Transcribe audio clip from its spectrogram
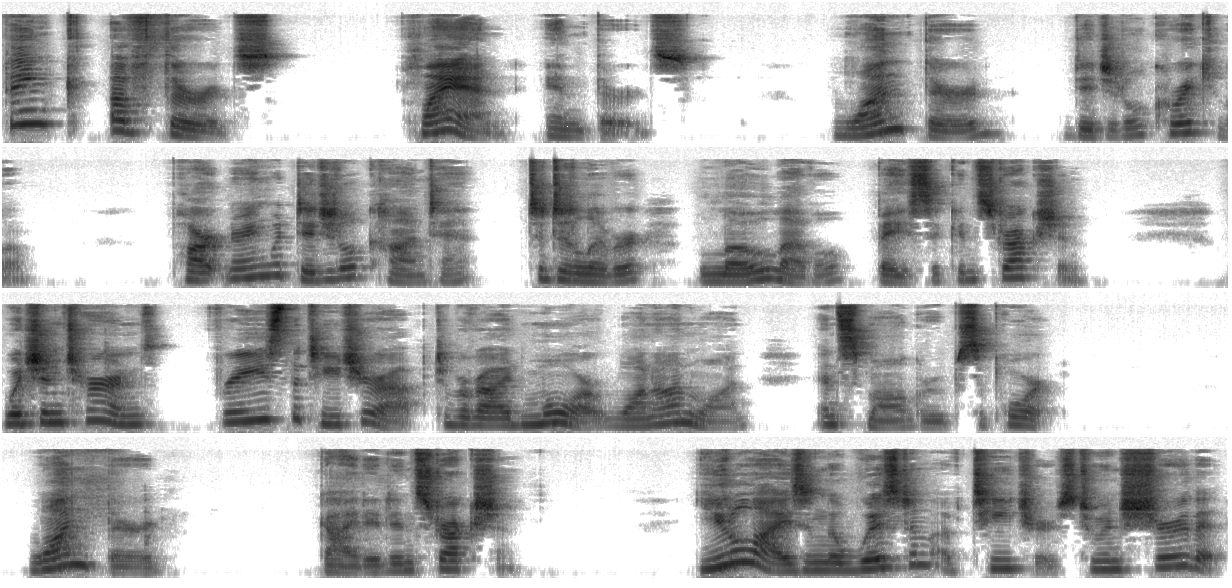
Think of thirds. Plan in thirds. One third digital curriculum, partnering with digital content to deliver low-level basic instruction, which in turn frees the teacher up to provide more one-on-one and small group support. One-third, guided instruction, utilizing the wisdom of teachers to ensure that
